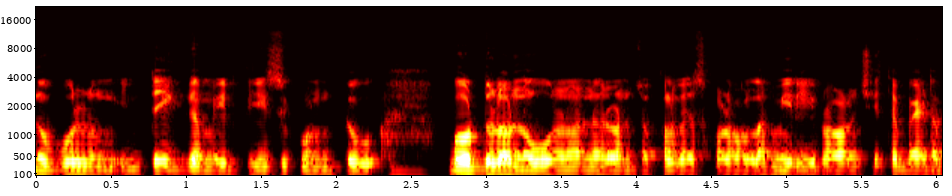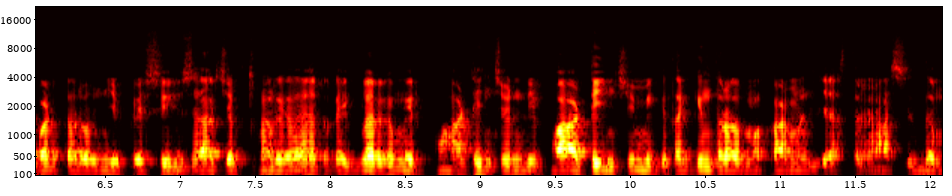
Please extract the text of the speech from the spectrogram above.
నువ్వులను ఇంటేక్‌గా మీరు తీసుకుంటూ బొడ్డులో నువ్వుల నూనె రెండు చుక్కలు వేసుకోవడం వల్ల మీరు ఈ ప్రాబ్లమ్స్ నుంచి అయితే బయటపడతారు అని చెప్పేసి సార్ చెప్తున్నారు కదా! రెగ్యులర్‌గా మీరు పాటించండి. పాటించి మీకు తగ్గిన తర్వాత మాకు కామెంట్ చేస్తారని ఆశిద్దాం.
